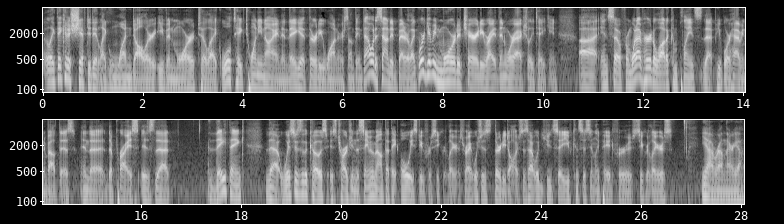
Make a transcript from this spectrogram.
like they could have shifted it like one dollar even more to like we'll take 29 and they get 31 or something that would have sounded better like we're giving more to charity right than we're actually taking uh, and so from what i've heard a lot of complaints that people are having about this and the the price is that they think that Wizards of the Coast is charging the same amount that they always do for Secret Lairs, right? Which is thirty dollars. Is that what you'd say you've consistently paid for Secret Lairs? Yeah, around there. Yeah.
